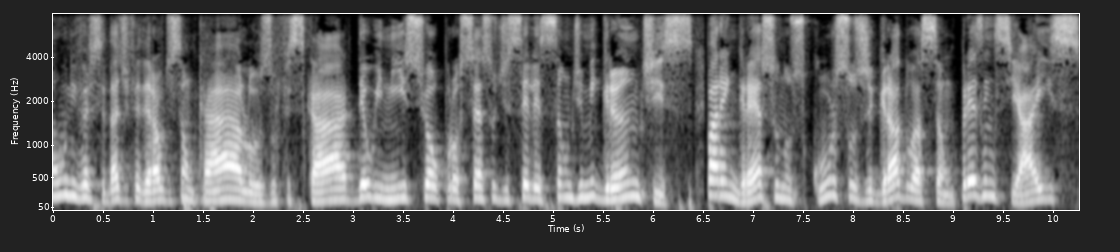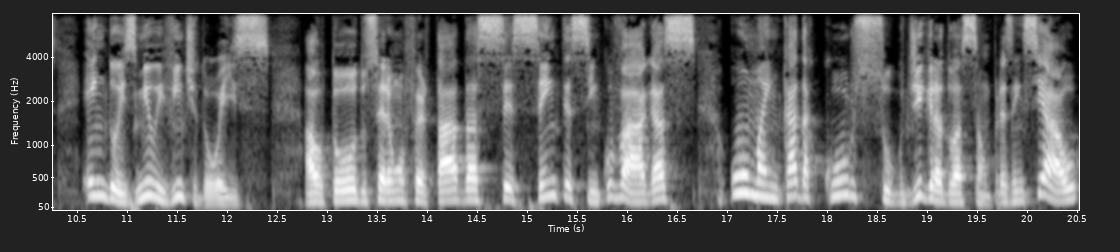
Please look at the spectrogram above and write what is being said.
Universidade Federal de São Carlos, o FSCar, deu início ao processo de seleção de migrantes para ingresso nos cursos de graduação presenciais em 2022. Ao todo, serão ofertadas 65 vagas, uma em cada curso de graduação presencial,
